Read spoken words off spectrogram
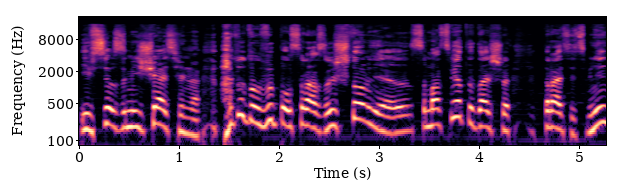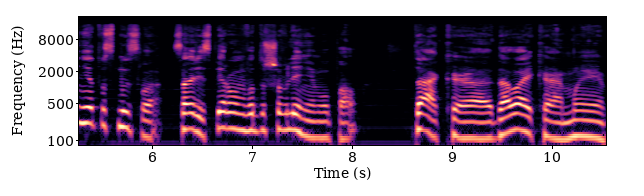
и все замечательно. А тут он выпал сразу. И что мне, самоцветы дальше тратить? Мне нету смысла. Смотри, с первым воодушевлением упал. Так, э, давай-ка мы...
